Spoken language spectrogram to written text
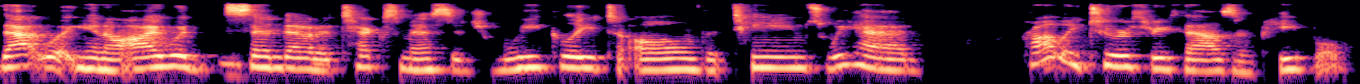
that would you know i would mm. send out a text message weekly to all the teams. We had probably two or three thousand people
